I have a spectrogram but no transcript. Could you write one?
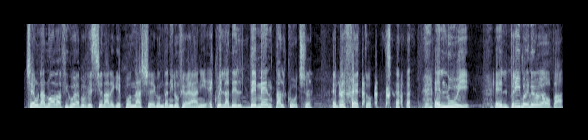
C'è una nuova figura professionale che può nascere con Danilo Fiorani, è quella del The Mental Coach. È perfetto. è lui, è il primo in Europa.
